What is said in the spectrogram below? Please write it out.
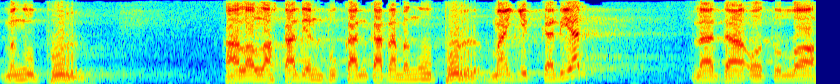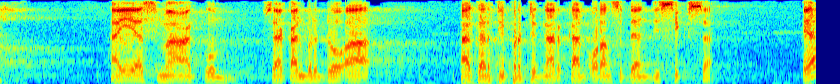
mengubur. Kalaulah kalian bukan karena mengubur mayit kalian la da'utullah ayasma'akum. Saya akan berdoa agar diperdengarkan orang sedang disiksa ya?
